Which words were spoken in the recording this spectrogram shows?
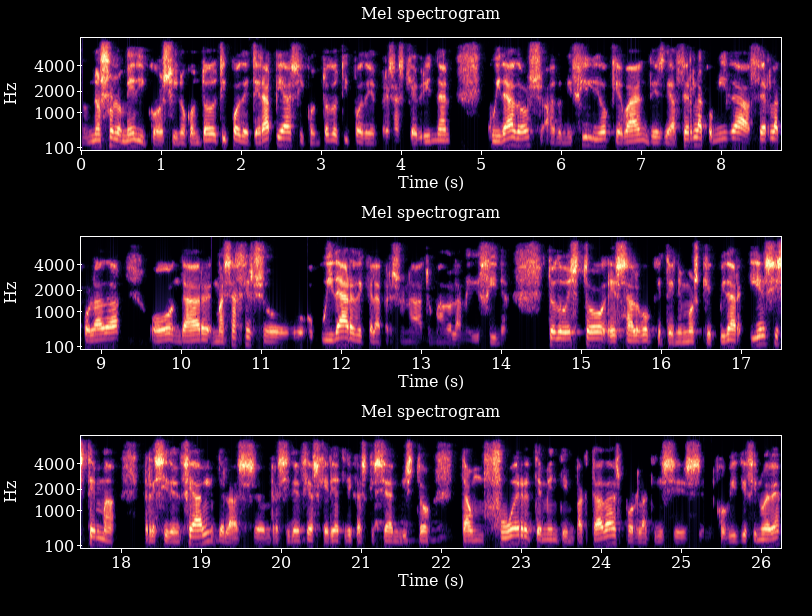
no solo médicos, sino con todo tipo de terapias y con todo tipo de empresas que brindan cuidados a domicilio que van desde hacer la comida, hacer la colada o dar masajes o, cuidar de que la persona ha tomado la medicina. Todo esto es algo que tenemos que cuidar y el sistema residencial de las residencias geriátricas que se han visto tan fuertemente impactadas por la crisis COVID-19,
